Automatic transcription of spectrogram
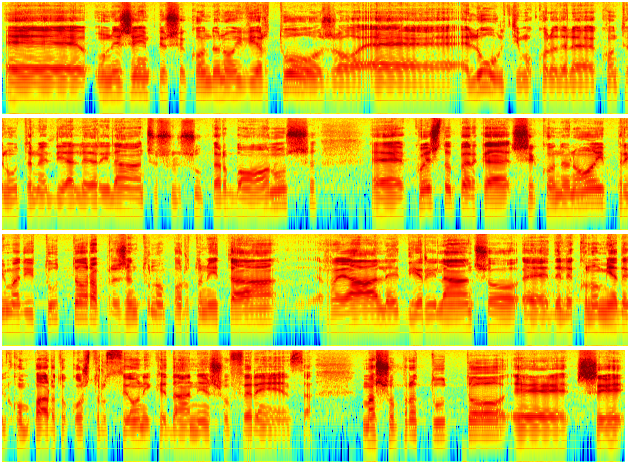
Eh, un esempio secondo noi virtuoso è, è l'ultimo, quello del, contenuto nel DL rilancio sul super bonus, eh, questo perché secondo noi prima di tutto rappresenta un'opportunità reale di rilancio eh, dell'economia del comparto costruzioni che dà anni in sofferenza, ma soprattutto eh, se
